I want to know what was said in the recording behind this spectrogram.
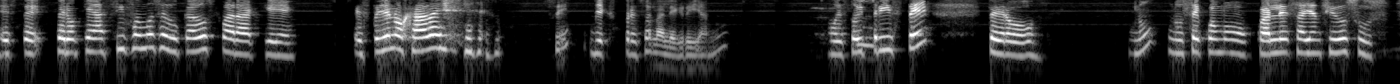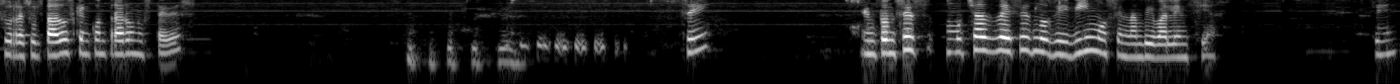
este, pero que así fuimos educados para que estoy enojada y, ¿sí? y expreso la alegría, ¿no? O estoy triste, pero no, no sé cómo, cuáles hayan sido sus, sus resultados que encontraron ustedes. ¿Sí? Entonces, muchas veces nos vivimos en la ambivalencia, ¿sí?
